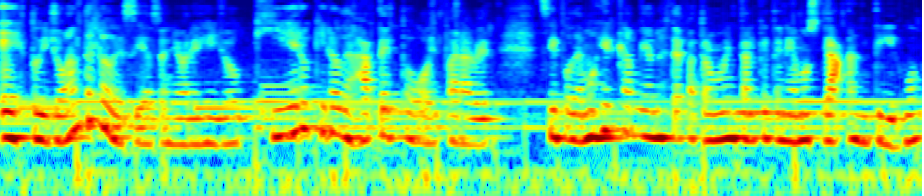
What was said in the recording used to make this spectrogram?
esto. Y yo antes lo decía, señores, y yo quiero, quiero dejarte esto hoy para ver si podemos ir cambiando este patrón mental que teníamos ya antiguo.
